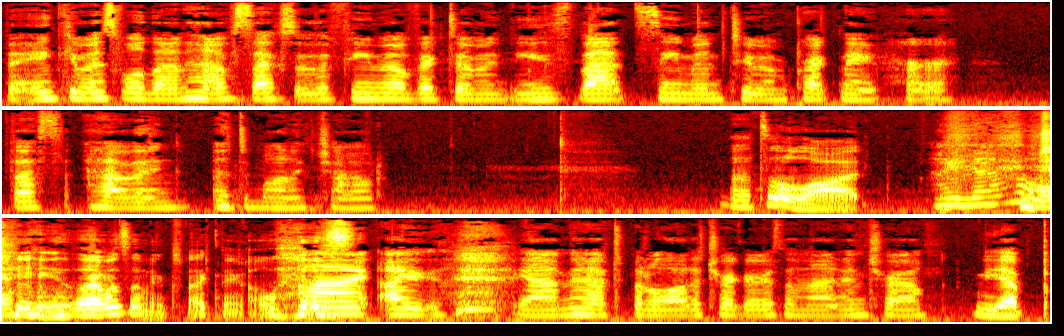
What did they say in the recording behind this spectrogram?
The incubus will then have sex with a female victim and use that semen to impregnate her, thus having a demonic child. That's a lot. I know. Jeez, I wasn't expecting all this. I, I, yeah, I'm gonna have to put a lot of triggers in that intro. Yep.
